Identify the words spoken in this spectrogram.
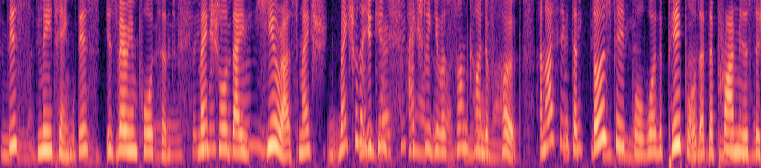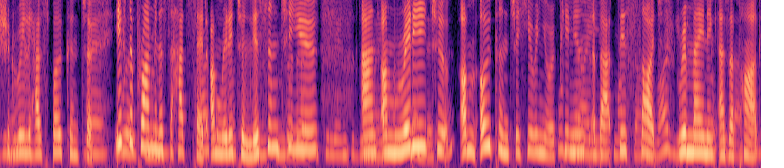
This meeting, this is very important. Make sure they hear us. Make, sh- make sure that you can actually give us some kind of hope. And I think that those people were the people that the Prime Minister should really have spoken to. If the Prime Minister had said, I'm ready to listen to you and I'm ready to, I'm open to hearing your opinions about this site remaining as a park.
